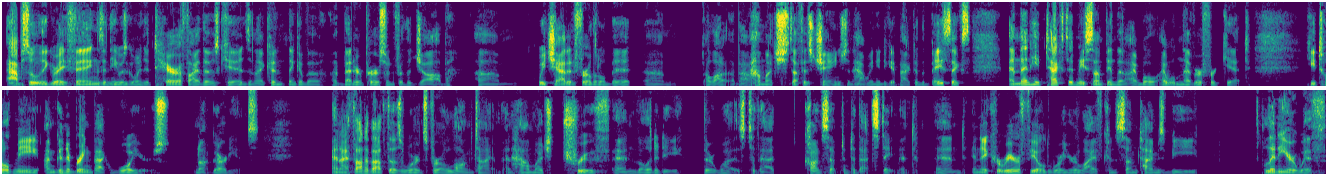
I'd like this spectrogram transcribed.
absolutely great things and he was going to terrify those kids. And I couldn't think of a, a better person for the job. Um, we chatted for a little bit. Um, a lot about how much stuff has changed and how we need to get back to the basics. And then he texted me something that I will I will never forget. He told me I'm going to bring back warriors, not guardians. And I thought about those words for a long time and how much truth and validity there was to that concept and to that statement. And in a career field where your life can sometimes be linear with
